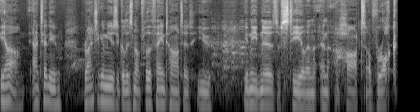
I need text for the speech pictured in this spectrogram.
yeah, I tell you, writing a musical is not for the faint-hearted. You you need nerves of steel and, and a heart of rock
